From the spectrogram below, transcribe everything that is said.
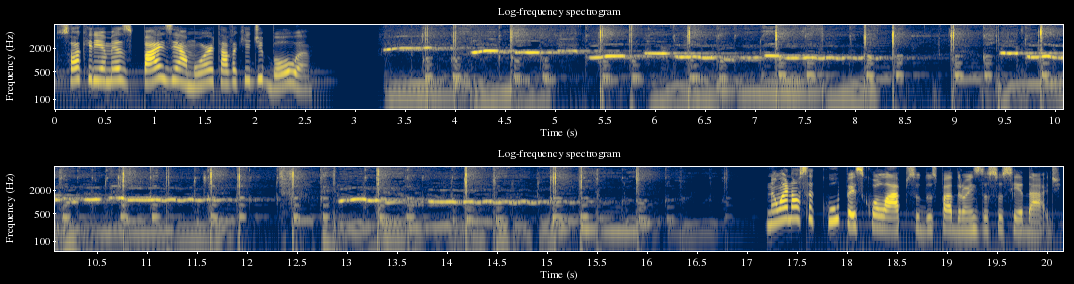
Só queria mesmo paz e amor, tava aqui de boa. Não é nossa culpa esse colapso dos padrões da sociedade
